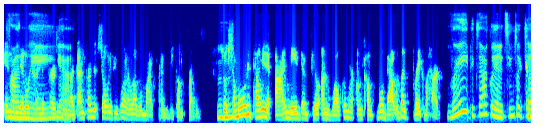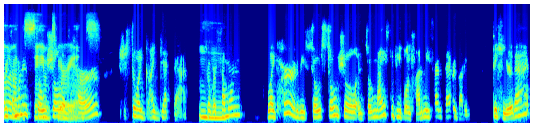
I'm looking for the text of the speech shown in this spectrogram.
in the middle kind Friendly, of person. yeah. Like I'm friends with so many people, and I love when my friends become friends. So if Mhm. someone were to tell me that I made them feel unwelcome or uncomfortable, that would like break my heart. Right, exactly. And it seems like And for someone had the as same social experience. as her, so I, I get that. So for Mhm. someone like her to be so social and so nice to people and try to make friends with everybody, to hear that,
